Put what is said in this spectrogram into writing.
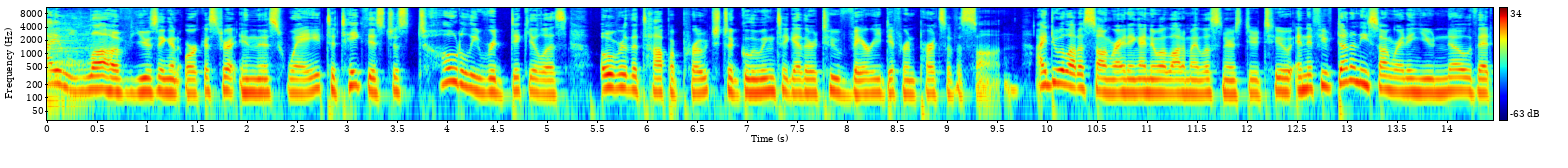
I love using an orchestra in this way to take this just totally ridiculous, over the top approach to gluing together two very different parts of a song. I do a lot of songwriting, I know a lot of my listeners do too, and if you've done any songwriting, you know that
